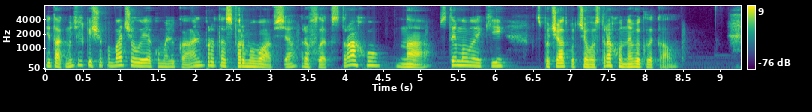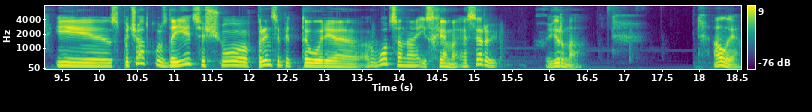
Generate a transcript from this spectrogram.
І так, ми тільки що побачили, як у малюка Альберта сформувався рефлекс страху на стимули, які спочатку цього страху не викликали. І спочатку здається, що в принципі теорія Вотсона і схема СР вірна. Але,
